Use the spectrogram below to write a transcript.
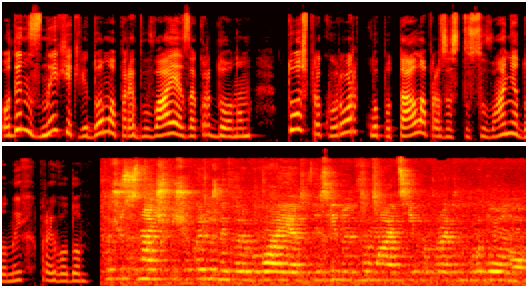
Один з них, як відомо, перебуває за кордоном. Тож прокурор клопотала про застосування до них приводу. Хочу зазначити, що Калюжний перебуває згідно інформації про перетин кордону.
